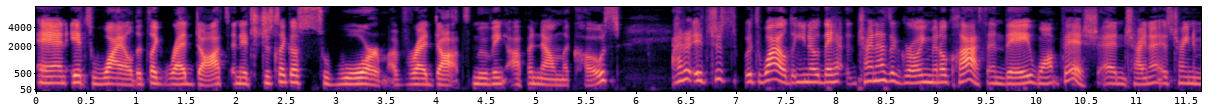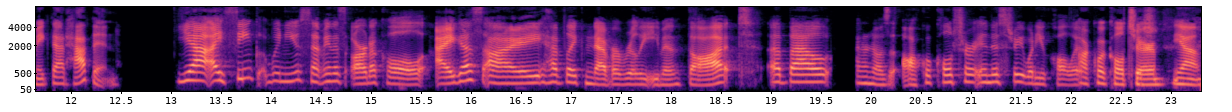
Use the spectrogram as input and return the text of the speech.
And it's wild. It's like red dots and it's just like a swarm of red dots moving up and down the coast. It's just, it's wild. You know, they, China has a growing middle class and they want fish and China is trying to make that happen. Yeah, I think when you sent me this article, I guess I have like never really even thought about I don't know, is it aquaculture industry? What do you call it? Aquaculture. Yeah.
